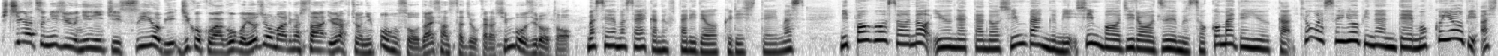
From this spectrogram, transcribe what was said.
7月22日水曜日時刻は午後4時を回りました。有楽町日本放送第3スタジオから辛坊治郎と。増山さやかの2人でお送りしています。日本放送の夕方の新番組辛坊治郎ズームそこまで言うか。今日は水曜日なんで木曜日明日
